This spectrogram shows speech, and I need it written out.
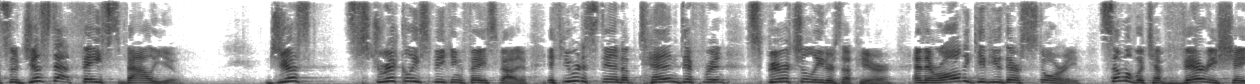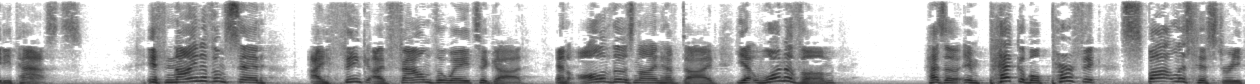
So just at face value, just strictly speaking face value, if you were to stand up 10 different spiritual leaders up here, and they were all to give you their story, some of which have very shady pasts, if nine of them said, I think I've found the way to God, and all of those nine have died, yet one of them has an impeccable, perfect, spotless history,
